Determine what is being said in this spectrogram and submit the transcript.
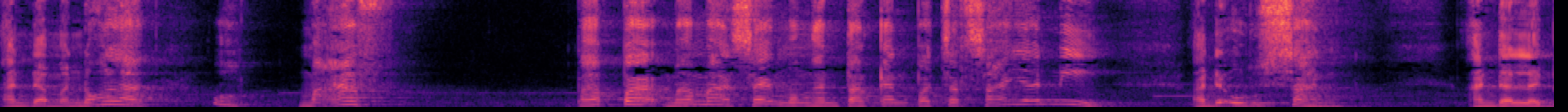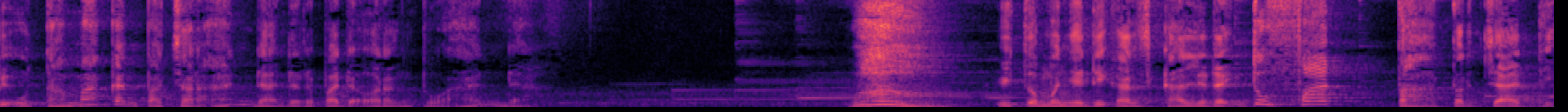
Anda menolak. Oh, maaf. Papa, mama, saya mau mengantarkan pacar saya nih. Ada urusan. Anda lebih utamakan pacar Anda daripada orang tua Anda. Wow, itu menyedihkan sekali dan itu fakta terjadi.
